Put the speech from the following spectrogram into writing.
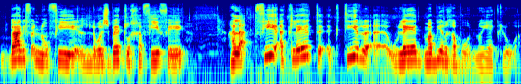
بعرف إنه في الوجبات الخفيفة. هلا في أكلات كتير أولاد ما بيرغبوا إنه ياكلوها.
